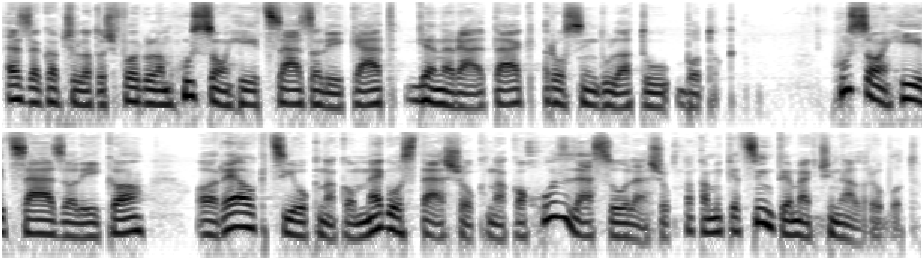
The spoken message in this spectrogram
ezzel kapcsolatos forgalom 27%-át generálták rosszindulatú botok. 27%-a a reakcióknak, a megosztásoknak, a hozzászólásoknak, amiket szintén megcsinál a robot.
